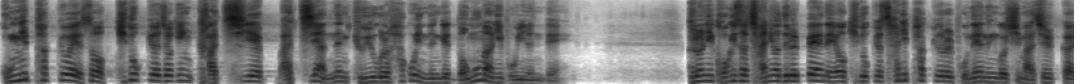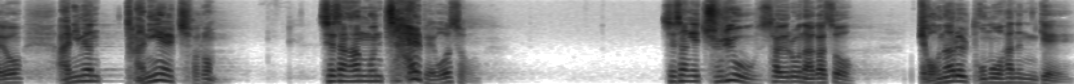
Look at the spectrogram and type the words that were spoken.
공립학교에서 기독교적인 가치에 맞지 않는 교육을 하고 있는 게 너무 많이 보이는데, 그러니 거기서 자녀들을 빼내어 기독교 사립학교를 보내는 것이 맞을까요? 아니면 다니엘처럼 세상 학문 잘 배워서 세상의 주류 사회로 나가서 변화를 도모하는 게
